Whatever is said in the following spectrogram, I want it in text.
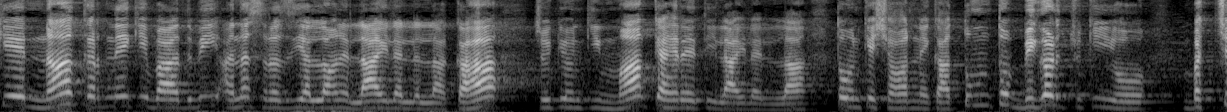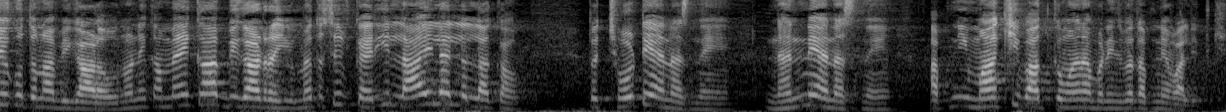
کے نہ کرنے کے بعد بھی انس رضی اللہ نے لا الہ الا اللہ کہا۔ چونکہ ان کی ماں کہہ رہی تھی لا الہ اللہ، تو ان کے شوہر نے کہا، تم تو بگڑ چکی ہو، بچے کو تو نہ بگاڑو۔ انہوں نے کہا، میں کہاں بگاڑ رہی ہوں؟ میں تو صرف کہہ رہی لا الہ اللہ کہو۔ تو چھوٹے انس نے، ننھے انس نے اپنی ماں کی بات کو مانا بنسبت اپنے والد کی۔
